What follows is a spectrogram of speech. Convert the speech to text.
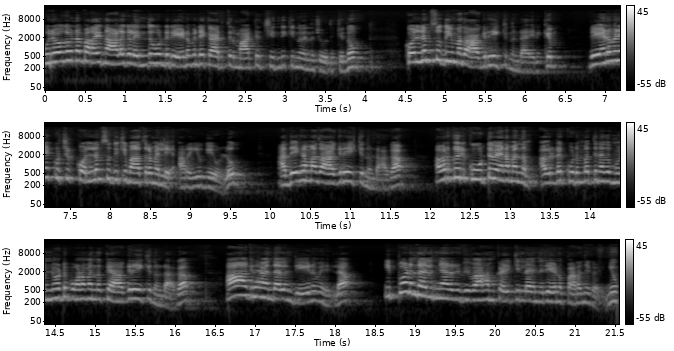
പുരോഗമനം പറയുന്ന ആളുകൾ എന്തുകൊണ്ട് രേണുവിന്റെ കാര്യത്തിൽ മാറ്റി ചിന്തിക്കുന്നു എന്ന് ചോദിക്കുന്നു. കൊല്ലം സുധിയും അത് ആഗ്രഹിക്കുന്നുണ്ടായിരിക്കും. രേണുവിനെ കുറിച്ച് കൊല്ലം സുധിക്ക് മാത്രമല്ലേ അറിയുകയുള്ളൂ. അദ്ദേഹം അത് ആഗ്രഹിക്കുന്നുണ്ടാകാം. അവർക്കൊരു കൂട്ട് വേണമെന്നും അവരുടെ കുടുംബത്തിന് അത് മുന്നോട്ട് പോകണമെന്നൊക്കെ ആഗ്രഹിക്കുന്നുണ്ടാകാം. ആ ആഗ്രഹം എന്തായാലും രേണുവിനില്ല. ഇപ്പോഴെന്തായാലും ഞാനൊരു വിവാഹം കഴിക്കില്ല എന്ന് രേണു പറഞ്ഞു കഴിഞ്ഞു.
